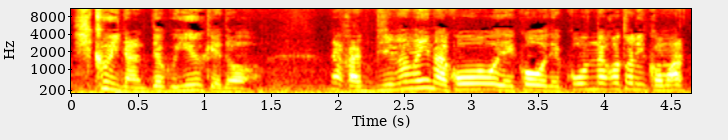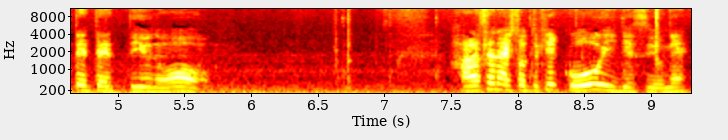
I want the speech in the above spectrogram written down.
低いなんてよく言うけど、なんか自分が今こうでこうでこんなことに困っててっていうのを話せない人って結構多いですよね。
